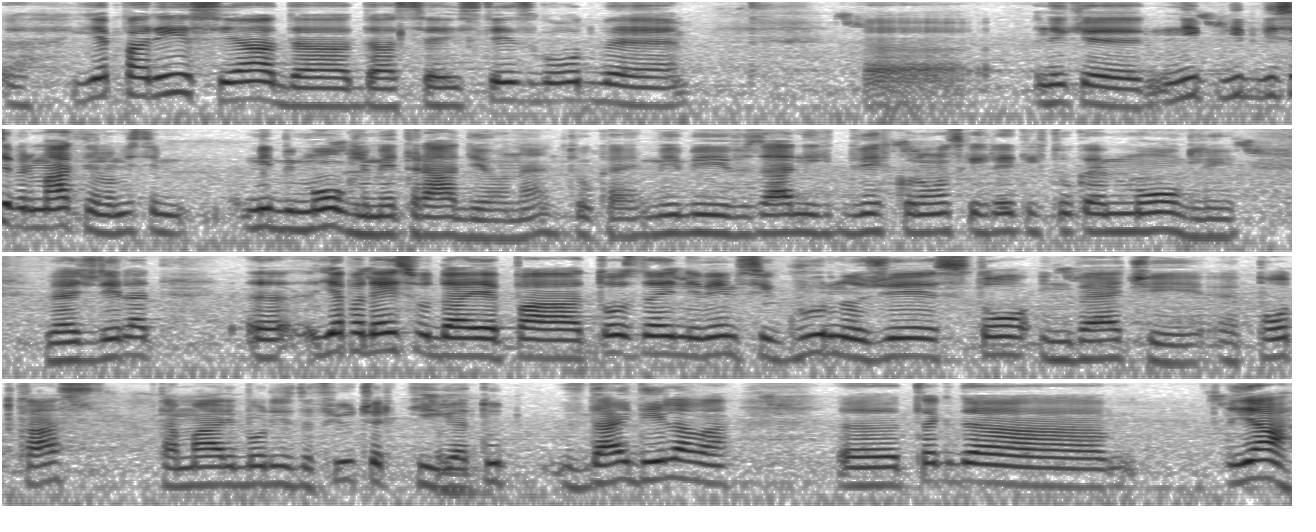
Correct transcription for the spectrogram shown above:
eh, je pa res, ja, da, da se iz te zgodbe uh, nekaj, ni, ni, ni se premaknilo. Mislim, mi bi mogli imeti radio ne, tukaj, mi bi v zadnjih dveh koronskih letih tukaj mogli več delati. Uh, je pa dejstvo, da je pa to zdaj, ne vem, sigurno že sto in večji podcast, ta Maribor is the Future, ki ga tudi zdaj delava. Uh, tako da, ja,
